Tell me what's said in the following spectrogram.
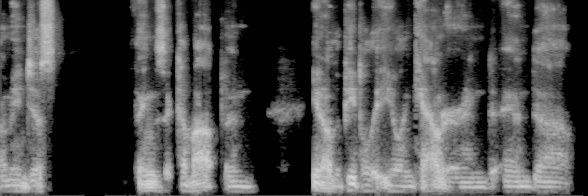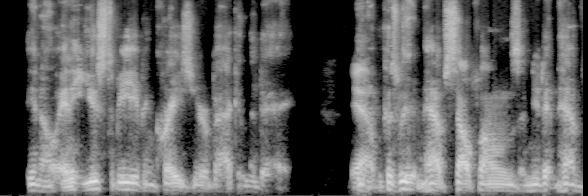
I mean, just things that come up and you know the people that you encounter and and uh, you know and it used to be even crazier back in the day yeah you know, because we didn't have cell phones and you didn't have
